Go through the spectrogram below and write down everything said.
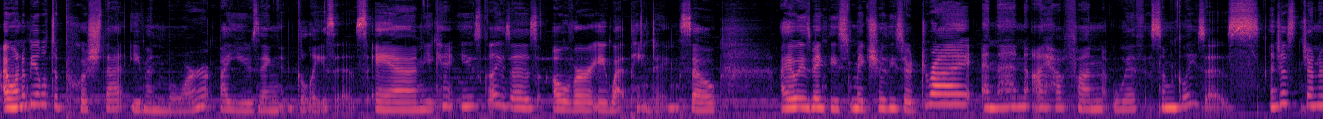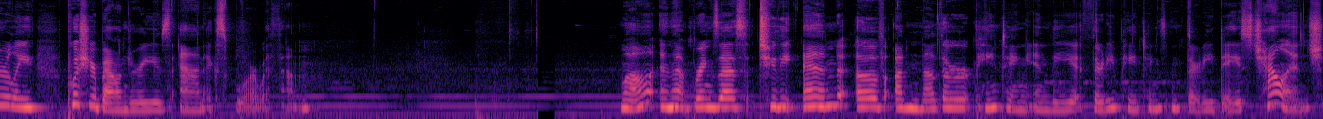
I want to be able to push that even more by using glazes. And you can't use glazes over a wet painting. So I always make these make sure these are dry and then I have fun with some glazes and just generally push your boundaries and explore with them. Well, and that brings us to the end of another painting in the 30 Paintings in 30 Days challenge.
